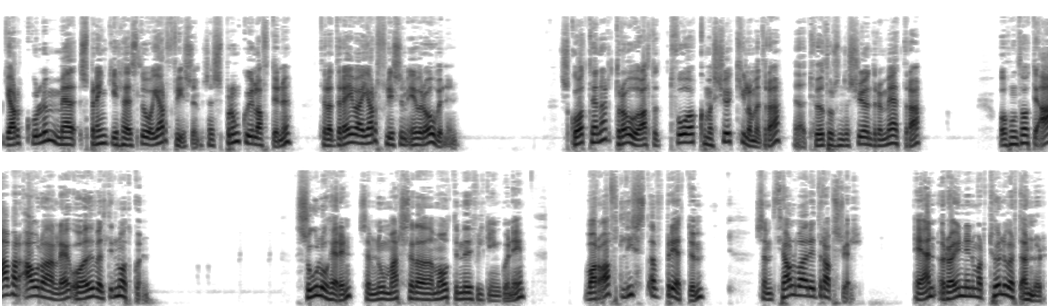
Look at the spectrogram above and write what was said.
járkúlum með sprengihleðslu og járflísum sem sprungu í loftinu til að dreifa járflísum yfir óvinnin. Skot hennar dróðu alltaf 2,7 km eða 2700 metra og hún þótti afar áraðanleg og auðveld í nótkunn. Súlúherrin, sem nú marseraði að móti miðfylgingunni, var oft líst af bretum sem þjálfaðri drapsvél, en raunin var töluvert önnur.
